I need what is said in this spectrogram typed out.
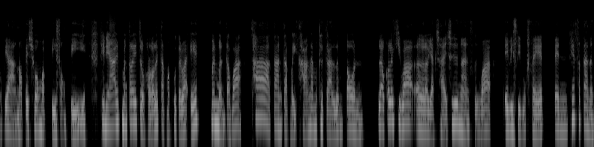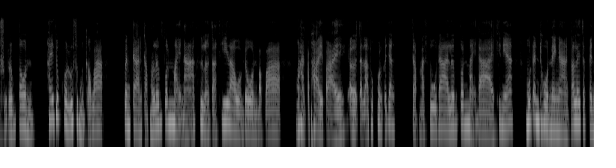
ทุกอย่างเนาะไปช่วงแบบปีสองปี ทีนี้มันก็เลยโจทย์ของเราเลยกลับมาคุยกันว่าเอ๊ะมันเหมือนกับว่าถ้าการกลับมาอีกครั้งเนี่ยมันคือการเริ่มต้น เราก็เลยคิดว่าเออเราอยากใช้ชื่องานหนังสือว่า ABC Book Fest เป็นเทศกาลหนังสือเริ่มต้น ให้ทุกคนรู้สึกเหมือนกับว่าเป็นการกลับมาเริ่มต้นใหม่นะ คือหลังจากที่เราโดนแบบว่ามหันตภัยไป เออ แต่เราทุกคนก็ยัง กลับมาสู้ได้เริ่มต้นใหม่ได้ ทีเนี้ยมูดแอนโทนในงานก็เลยจะเป็น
